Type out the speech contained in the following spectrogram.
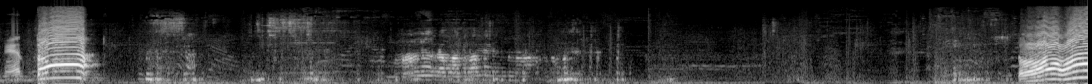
Yang Tolong! Wah!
